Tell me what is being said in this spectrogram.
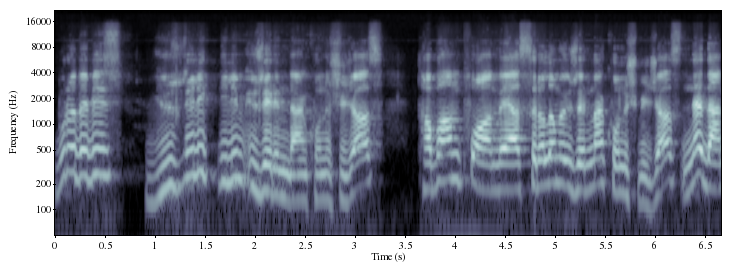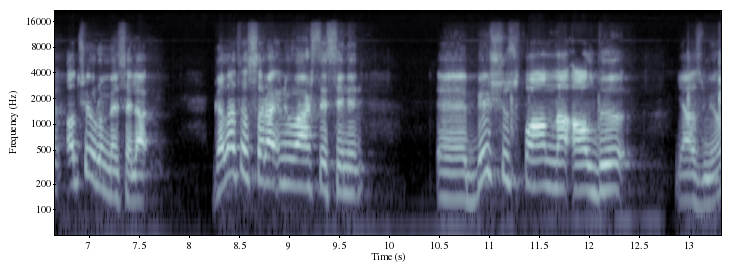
burada biz yüzdelik dilim üzerinden konuşacağız. Taban puan veya sıralama üzerinden konuşmayacağız. Neden? Atıyorum mesela Galatasaray Üniversitesi'nin 500 puanla aldığı yazmıyor.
